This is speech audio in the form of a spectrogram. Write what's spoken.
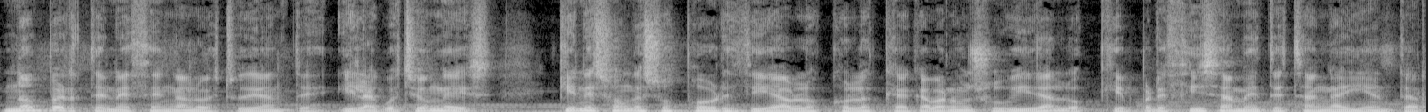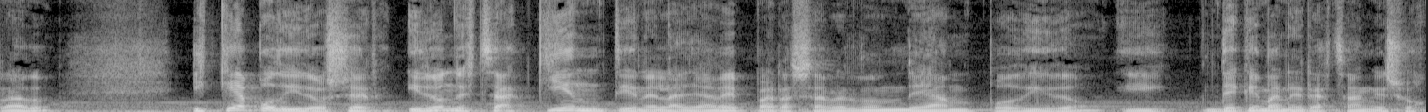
no pertenecen a los estudiantes. Y la cuestión es, ¿quiénes son esos pobres diablos con los que acabaron su vida, los que precisamente están ahí enterrados? ¿Y qué ha podido ser? ¿Y dónde está? ¿Quién tiene la llave para saber dónde han podido y de qué manera están esos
